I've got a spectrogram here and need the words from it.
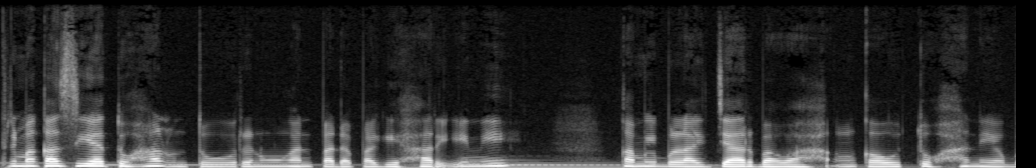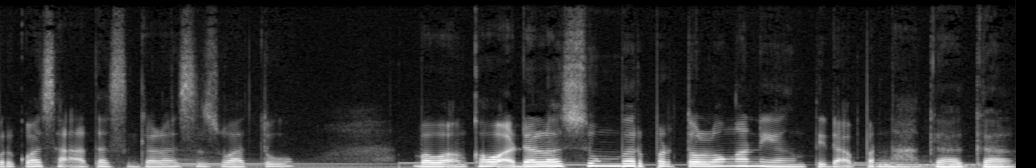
Terima kasih ya Tuhan untuk renungan pada pagi hari ini kami belajar bahwa Engkau Tuhan yang berkuasa atas segala sesuatu, bahwa Engkau adalah sumber pertolongan yang tidak pernah gagal.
